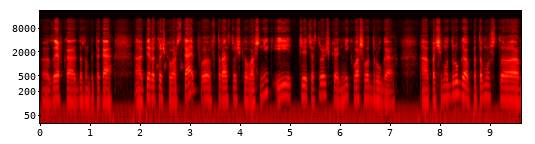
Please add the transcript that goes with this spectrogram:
Э, заявка должна быть такая. Э, первая строчка ваш скайп, вторая строчка ваш ник и третья строчка ник вашего друга. Э, почему друга? Потому что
